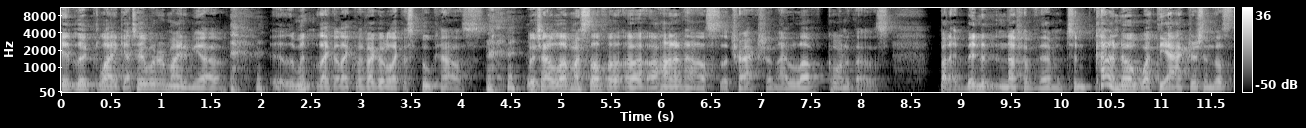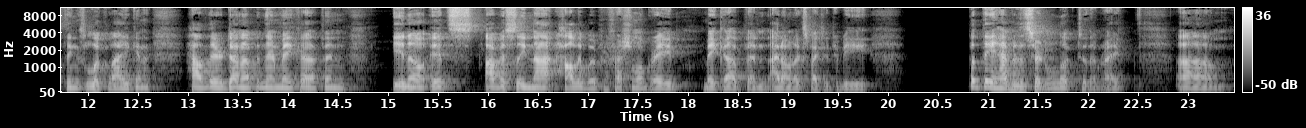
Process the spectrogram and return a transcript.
It looked like I tell you what it reminded me of. It went like like if I go to like a spook house, which I love myself a, a, a haunted house attraction. I love going to those, but I've been to enough of them to kind of know what the actors in those things look like and how they're done up in their makeup. And you know, it's obviously not Hollywood professional grade makeup, and I don't expect it to be, but they have a certain look to them, right? Um,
